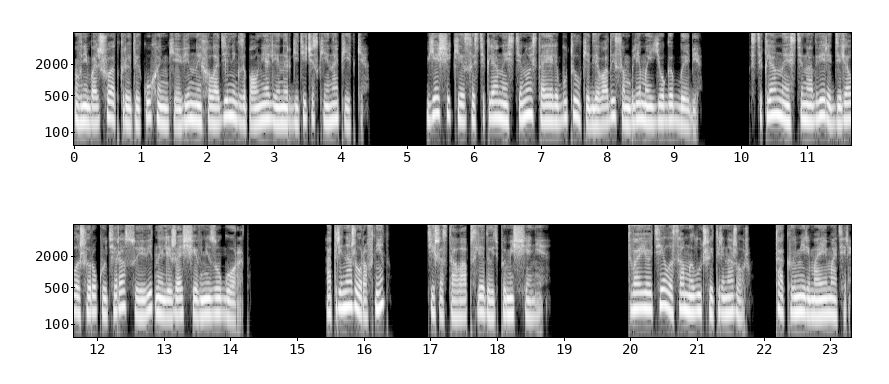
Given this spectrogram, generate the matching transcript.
В небольшой открытой кухоньке винный холодильник заполняли энергетические напитки. В ящике со стеклянной стеной стояли бутылки для воды с эмблемой «Йога Бэби», Стеклянная стена двери отделяла широкую террасу и вид на лежащий внизу город. «А тренажеров нет?» Тиша стала обследовать помещение. «Твое тело — самый лучший тренажер. Так в мире моей матери».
